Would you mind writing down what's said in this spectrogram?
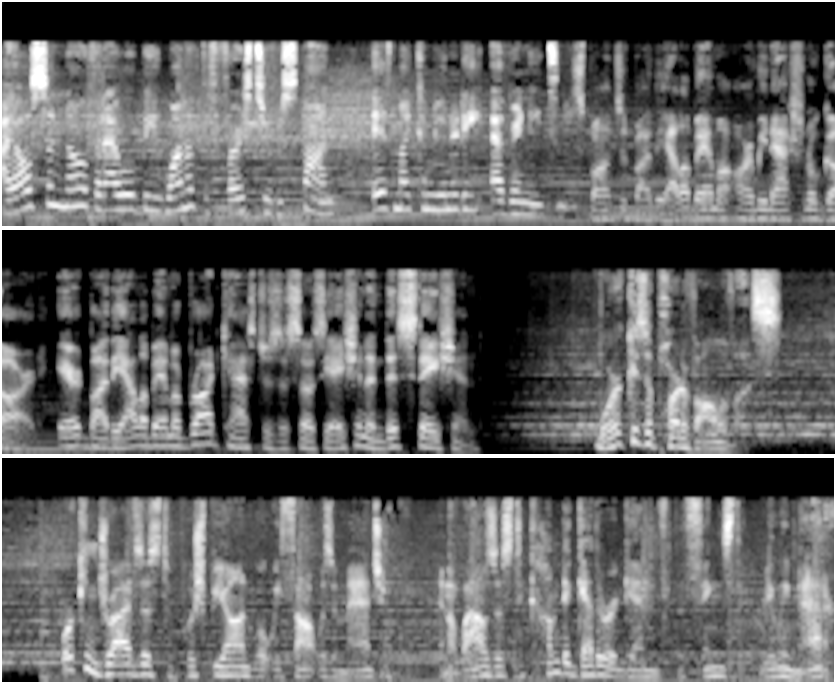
I also know that I will be one of the first to respond if my community ever needs me. Sponsored by the Alabama Army National Guard. Aired by the Alabama Broadcasters Association and this station. Work is a part of all of us. Working drives us to push beyond what we thought was imaginable and allows us to come together again for the things that really matter.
